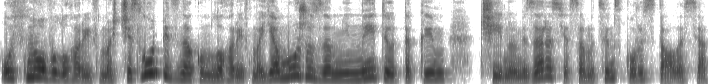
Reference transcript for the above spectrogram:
основу логарифма з числом під знаком логарифма, я можу замінити от таким чином. І зараз я саме цим скористалася.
